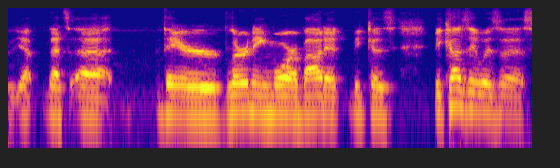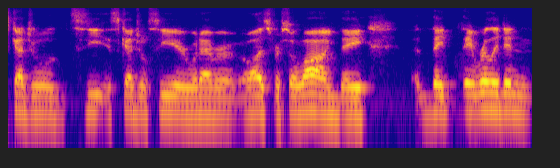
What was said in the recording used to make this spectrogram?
yep, that's uh they're learning more about it because because it was a scheduled C schedule C or whatever it was for so long, they they they really didn't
